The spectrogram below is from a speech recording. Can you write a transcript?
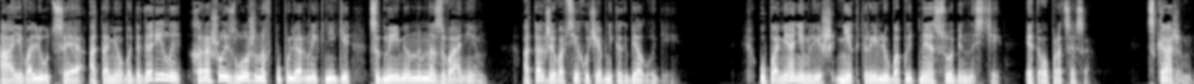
а эволюция от амебы до гориллы хорошо изложена в популярной книге с одноименным названием, а также во всех учебниках биологии. Упомянем лишь некоторые любопытные особенности этого процесса. Скажем,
